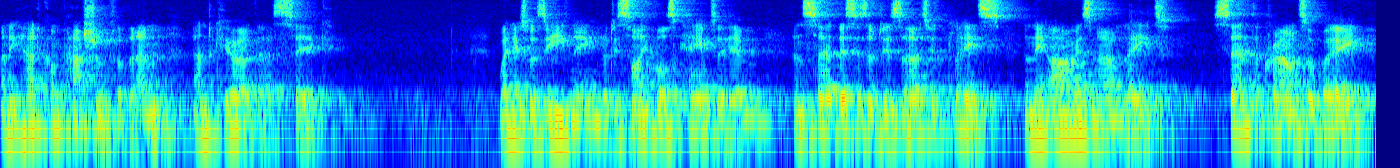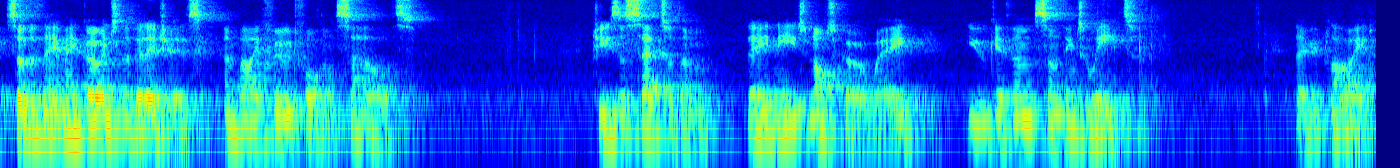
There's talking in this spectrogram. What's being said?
and he had compassion for them and cured their sick. When it was evening, the disciples came to him and said, This is a deserted place, and the hour is now late. Send the crowds away so that they may go into the villages and buy food for themselves. Jesus said to them, They need not go away. You give them something to eat. They replied,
